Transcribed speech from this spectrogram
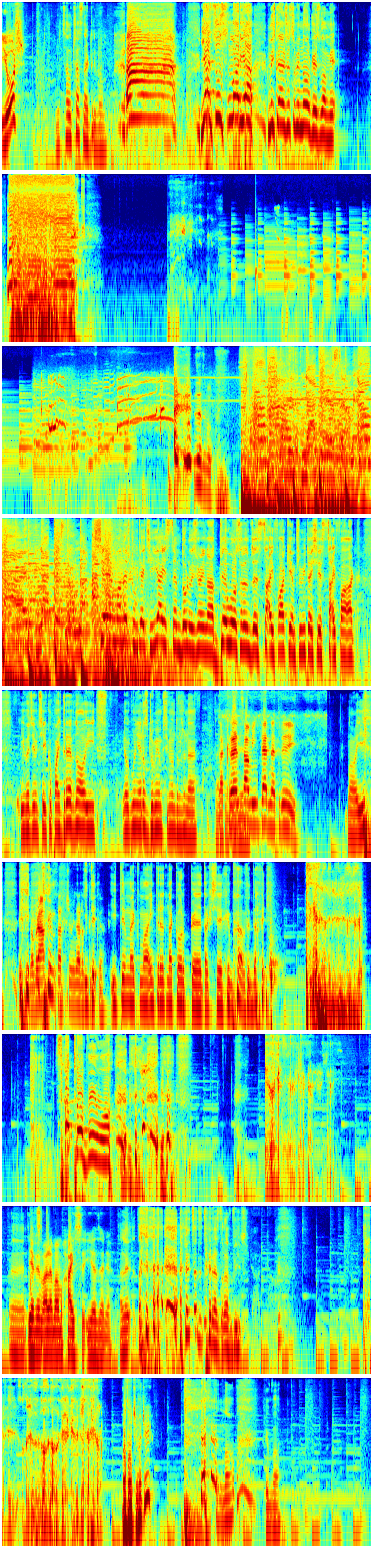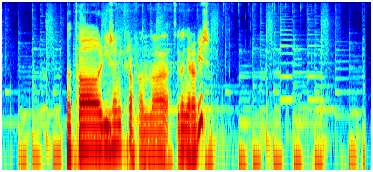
Już? No cały czas nagrywam. A! Jezus Maria! Myślałem, że sobie nogę złamię. No jak? I. Siemaneczko, witajcie, ja jestem Dolny na The Wars razem ze Sci-Fakiem, przywitaj się Sci-Fak i będziemy dzisiaj kopać drewno i, i ogólnie rozgromimy przeciwną drużynę. Tak, Nakręcam internet, ryj. No i... i Dobra, tym, starczy mi na i, ty, rozgrywkę. I Tymek ma internet na korbkę, tak się chyba wydaje. Co to było? Widzisz? Nie, E, nie wiem, ale mam hajsy i jedzenie. Ale, ale co ty teraz robisz? O co ci chodzi? No, chyba. No to liżę mikrofon, no ty go nie robisz?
